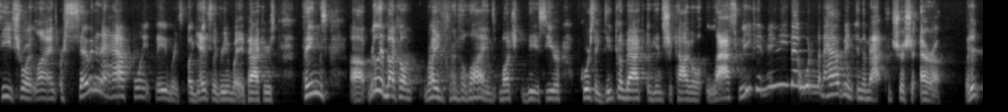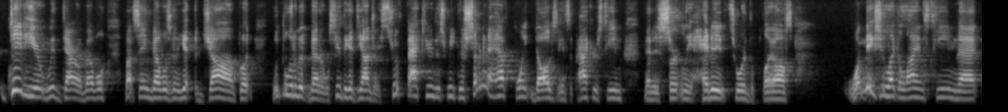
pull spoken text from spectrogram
Detroit Lions are seven and a half point favorites against the Green Bay Packers. Things uh, really have not gone right for the Lions much this year. Of course, they did come back against Chicago last week, and maybe that wouldn't have happened in the Matt Patricia era. But it did here with Darrell Bevell. I'm not saying Bevell's going to get the job, but looked a little bit better. We'll see if they get D'Andre Swift back here this week. They're seven and a half point dogs against the Packers team that is certainly headed toward the playoffs what makes you like a Lions team that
